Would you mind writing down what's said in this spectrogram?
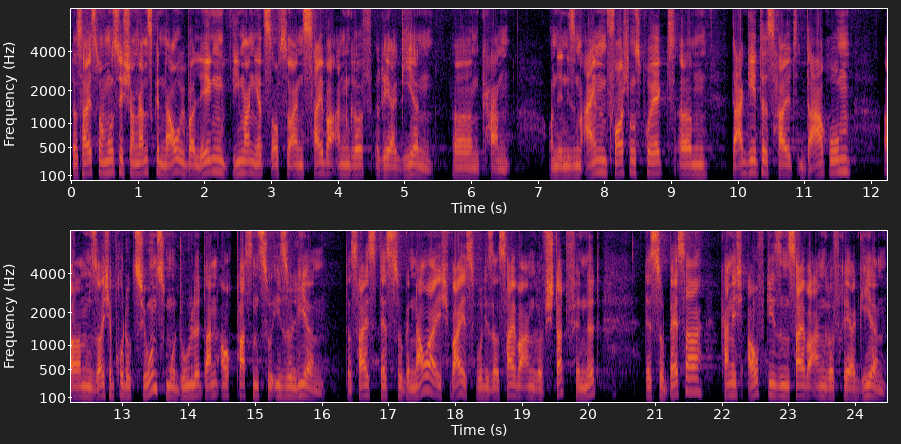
Das heißt, man muss sich schon ganz genau überlegen, wie man jetzt auf so einen Cyberangriff reagieren äh, kann. Und in diesem einen Forschungsprojekt, ähm, da geht es halt darum, ähm, solche Produktionsmodule dann auch passend zu isolieren. Das heißt, desto genauer ich weiß, wo dieser Cyberangriff stattfindet, desto besser kann ich auf diesen Cyberangriff reagieren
